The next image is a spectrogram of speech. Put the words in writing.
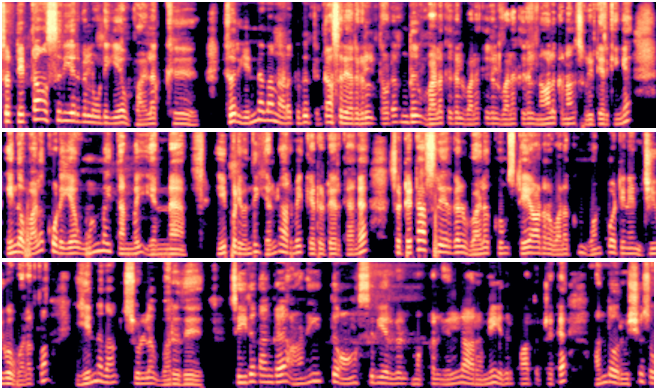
சார் திட்டாசிரியர்களுடைய வழக்கு. சார் என்னதான் நடக்குது? திட்டாசிரியர்கள் தொடர்ந்து வழக்குகள் வழக்குகள் வழக்குகள் நாளுக்கு நாள் சொல்லிட்டே இருக்கீங்க. இந்த வழக்குடைய உண்மைத்தன்மை என்ன? இப்படி வந்து எல்லாருமே கேட்டுகிட்டே இருக்காங்க. ஸோ டெட்டாசிரியர்கள் வழக்கும் ஸ்டே ஆர்டர் வழக்கும் ஒன் ஃபார்ட்டி நைன் ஜீவோ வழக்கும் என்னதான் சொல்ல வருது? ஸோ இதை தாங்க அனைத்து ஆசிரியர்கள் மக்கள் எல்லாருமே எதிர்பார்த்துட்டு இருக்க அந்த ஒரு விஷயம். ஸோ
